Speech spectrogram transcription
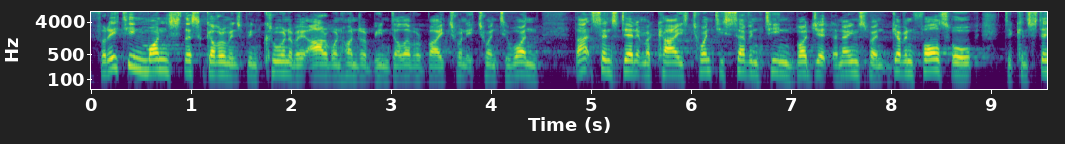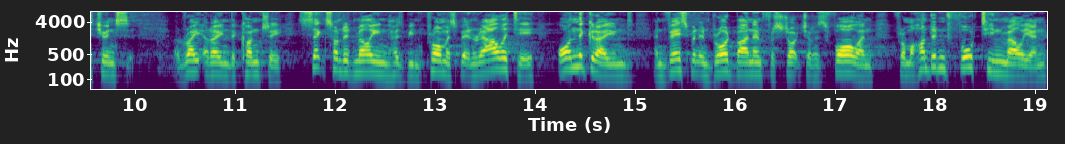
For 18 months, this government's been crowing about R100 being delivered by 2021. That's since Derek Mackay's 2017 budget announcement, giving false hope to constituents right around the country. 600 million has been promised, but in reality, on the ground, investment in broadband infrastructure has fallen from 114 million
